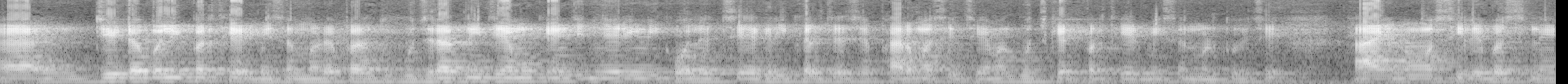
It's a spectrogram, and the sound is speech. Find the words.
જે ડબલ ઈ પરથી એડમિશન મળે, પરંતુ ગુજરાતની જે અમુક એન્જિનિયરિંગની કોલેજ છે એગ્રીકલ્ચર છે ફાર્મસી છે, એમાં ગુજકેટ પરથી એડમિશન મળતું હોય છે. આ એનો સિલેબસને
